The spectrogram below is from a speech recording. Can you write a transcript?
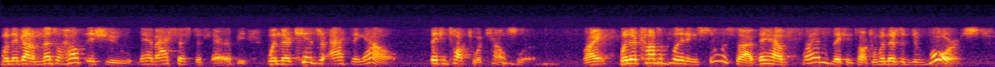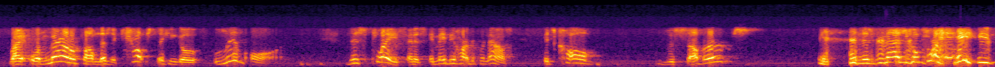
When they've got a mental health issue, they have access to therapy. When their kids are acting out, they can talk to a counselor, right? When they're contemplating suicide, they have friends they can talk to. When there's a divorce, right, or marital problem, there's a couch they can go live on. This place, and it may be hard to pronounce, it's called the suburbs. and this magical place,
